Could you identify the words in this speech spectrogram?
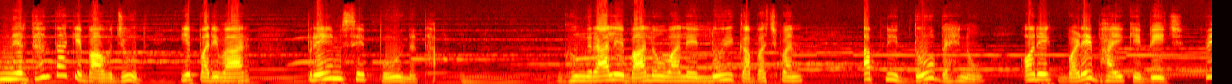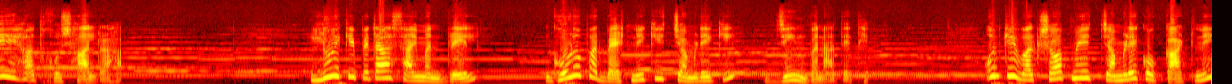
निर्धनता के बावजूद ये परिवार प्रेम से पूर्ण था। घुंघराले बालों वाले लुई का बचपन, अपनी दो बहनों और एक बड़े भाई के बीच बेहद खुशहाल रहा। लुई के पिता साइमन ब्रेल घोड़ों पर बैठने की चमड़े की जीन बनाते थे। उनकी वर्कशॉप में चमड़े को काटने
